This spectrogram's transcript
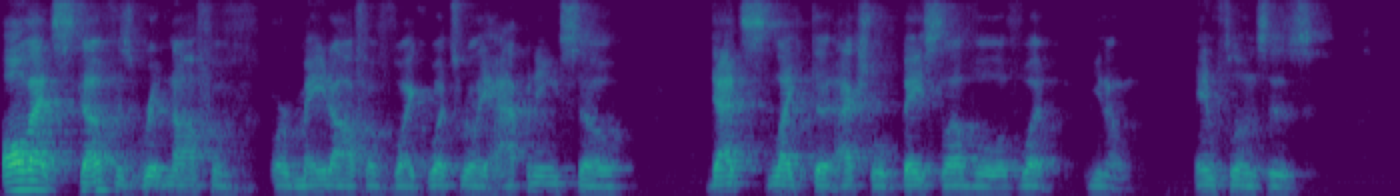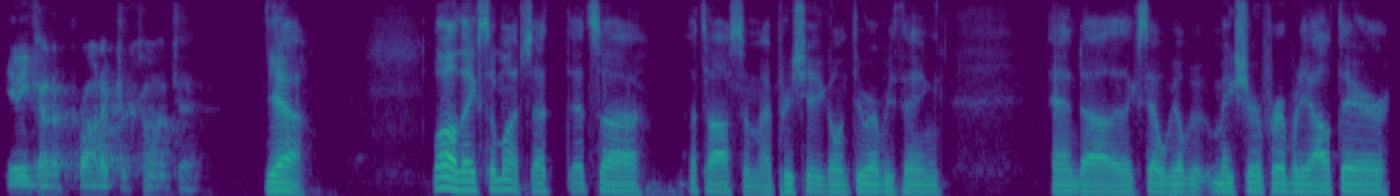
all that stuff is written off of or made off of like what's really happening. So that's like the actual base level of what you know influences any kind of product or content. Yeah. Well, thanks so much. That that's uh that's awesome. I appreciate you going through everything. And uh, like I said, we'll be able to make sure for everybody out there,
